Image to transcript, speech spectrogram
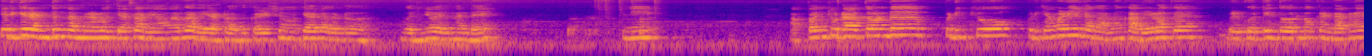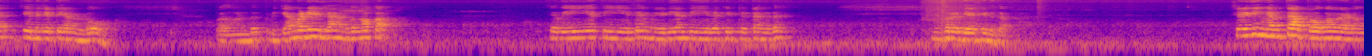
ശരിക്കും രണ്ടും തമ്മിലുള്ള വ്യത്യാസം അറിയാവുന്നവർക്ക് അറിയാം കേട്ടോ അത് കഴിച്ചു നോക്കിയാലോ കണ്ടോ? മുരിഞ്ഞ് വരുന്നുണ്ടേ. ഇനി അപ്പം ചുടാത്തതുകൊണ്ട് പിടിക്കുമോ പിടിക്കാൻ വഴിയില്ല. കാരണം കറികളൊക്കെ മെഴുക്കുവരട്ടിയും തോരനൊക്കെ ഉണ്ടാക്കണ ചീനച്ചട്ടിയാണല്ലോ അപ്പം അതുകൊണ്ട് പിടിക്കാൻ വഴിയില്ല. നമുക്ക് നോക്കാം. ചെറിയ തീയിൽ മീഡിയം തീയിലൊക്കെ ഇട്ടിട്ട് അങ്ങോട്ട് നമുക്ക് റെഡിയാക്കി എടുക്കാം. ശരിക്കും ഇങ്ങനത്തെ അപ്പമൊക്കെ വേണം.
